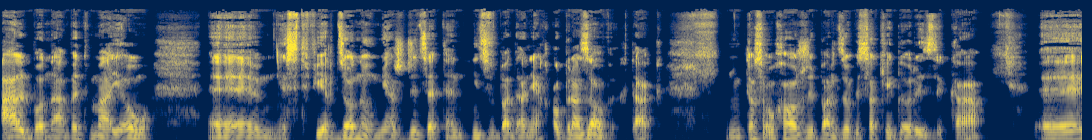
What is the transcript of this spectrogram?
albo nawet mają stwierdzoną miażdżycę tętnic w badaniach obrazowych, tak? To są chorzy bardzo wysokiego ryzyka e,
